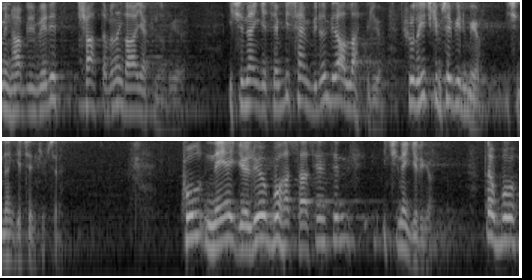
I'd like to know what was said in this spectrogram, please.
min hablil verid şah damarından daha yakınız buyuruyor. İçinden geçen bir sen biliyorsun, bir de Allah biliyor. Şurada hiç kimse bilmiyor içinden geçen kimsenin. Kul neye geliyor? Bu hassasiyetin içine giriyor. Tabi bu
